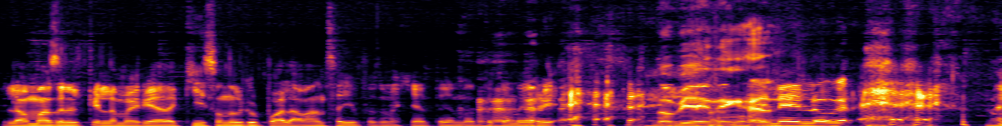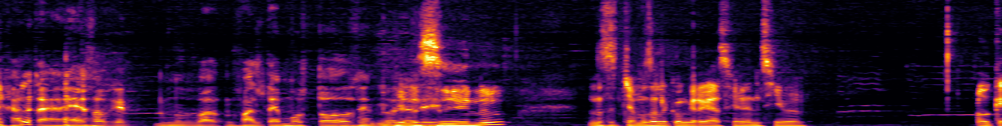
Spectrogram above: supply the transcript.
Y luego más del que la mayoría de aquí son del grupo de alabanza y pues imagínate, no te comer No vienen. en el hogar. Déjate eso, que nos faltemos todos. Ya Entonces, sí. sé, ¿no? Nos echamos a la congregación encima. Ok,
